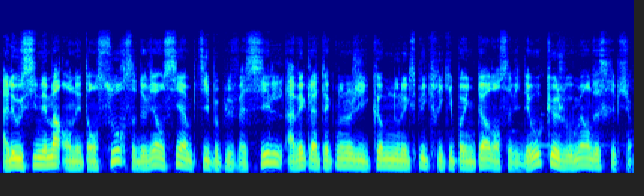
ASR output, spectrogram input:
Aller au cinéma en étant sourd, ça devient aussi un petit peu plus facile avec la technologie, comme nous l'explique Ricky Pointer dans sa vidéo que je vous mets en description.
